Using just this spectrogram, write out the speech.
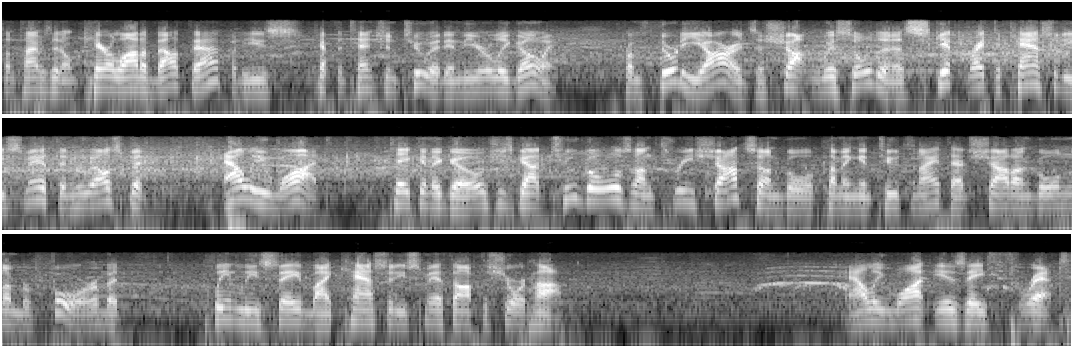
Sometimes they don't care a lot about that, but he's kept attention to it in the early going. From 30 yards, a shot whistled and a skip right to Cassidy Smith, and who else but Ally Watt taking a go. She's got two goals on three shots on goal coming into tonight. That shot on goal number four, but cleanly saved by Cassidy Smith off the short hop. Ally Watt is a threat.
